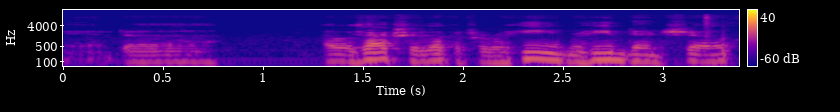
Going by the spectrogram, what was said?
And uh, I was actually looking for Raheem. Raheem didn't show.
